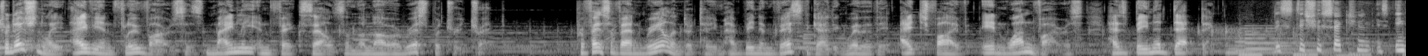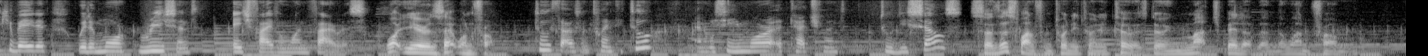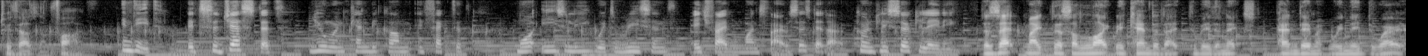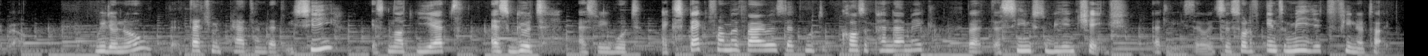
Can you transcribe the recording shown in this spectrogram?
Traditionally, avian flu viruses mainly infect cells in the lower respiratory tract. Professor Van Riel and her team have been investigating whether the H5N1 virus has been adapting. This tissue section is incubated with a more recent H5N1 virus. What year is that one from? 2022, and we see more attachment to these cells. So this one from 2022 is doing much better than the one from 2005. Indeed, it suggests that human can become infected more easily with recent H5N1 viruses that are currently circulating. Does that make this a likely candidate to be the next pandemic we need to worry about? We don't know. The attachment pattern that we see is not yet as good as we would expect from a virus that would cause a pandemic, but there seems to be a change at least. So it's a sort of intermediate phenotype.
